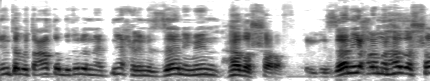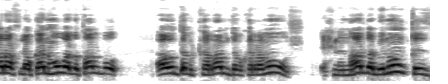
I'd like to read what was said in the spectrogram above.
أنت بتعاقب بتقول إنك نحرم الزاني من هذا الشرف. الزاني يحرم من هذا الشرف لو كان هو اللي طالبه أو أنت بتكرمه أنت ما بتكرموش. إحنا النهارده بننقذ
